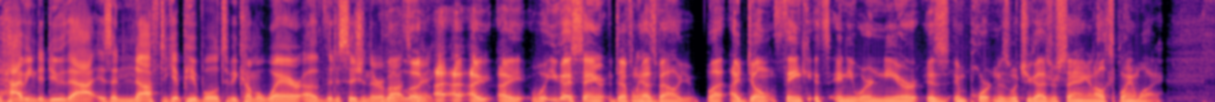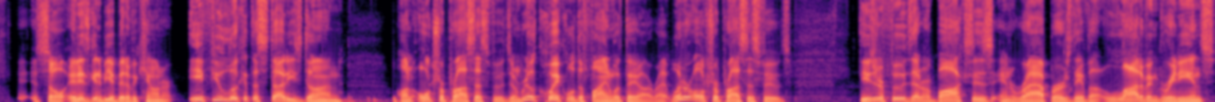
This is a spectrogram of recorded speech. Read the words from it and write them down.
having to do that is enough to get people to become aware of the decision they're about Look, to make. I, I, I, I, what you guys saying definitely has value, but I don't think it's anywhere near as important as what you guys are saying, and I'll explain why. So it is going to be a bit of a counter. If you look at the studies done on ultra processed foods, and real quick, we'll define what they are. Right? What are ultra processed foods? These are foods that are in boxes and wrappers. They have a lot of ingredients.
